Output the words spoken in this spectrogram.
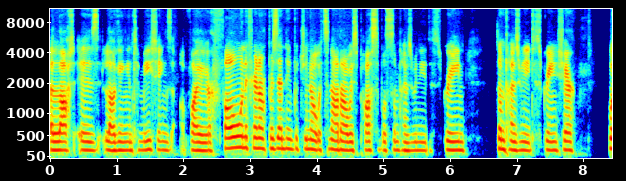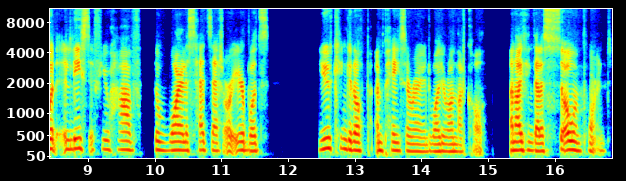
a lot is logging into meetings via your phone if you're not presenting, but you know, it's not always possible. Sometimes we need a screen, sometimes we need to screen share. But at least if you have the wireless headset or earbuds, you can get up and pace around while you're on that call. And I think that is so important.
